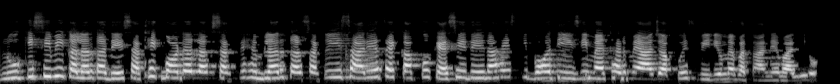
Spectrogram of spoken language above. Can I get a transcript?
ब्लू किसी भी कलर का दे सकते थिक बॉर्डर रख सकते हैं ब्लर कर सकते हैं। ये सारे इफ़ेक्ट आपको कैसे देना है, इसकी बहुत ही ईजी मेथड में आज आपको इस वीडियो में बताने वाली हूँ।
